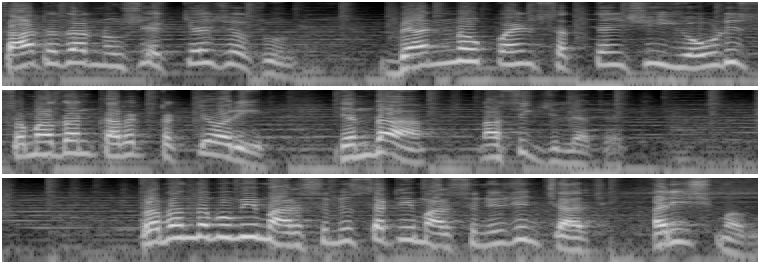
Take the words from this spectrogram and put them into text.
साठ हजार नऊशे एक्क्याऐंशी असून ब्याण्णव पॉईंट सत्याऐंशी एवढी समाधानकारक टक्केवारी यंदा नाशिक जिल्ह्यात आहे. प्रबंधभूमी महाराष्ट्र न्यूजसाठी महाराष्ट्र न्यूज इन्चार्ज हरीश मारू.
